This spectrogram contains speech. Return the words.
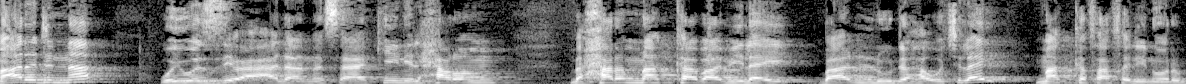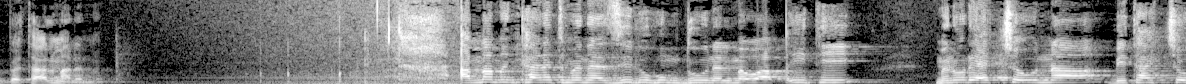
ማረድና ወይወዚዑ ዓላ መሳኪን ልሐረም በሐረም አካባቢ ላይ ባሉ ድሃዎች ላይ ማከፋፈል ይኖርበታል ማለት ነው አማ መን ካነት መናዚሉሁም ዱነ ልመዋቂቲ መኖሪያቸውና ቤታቸው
